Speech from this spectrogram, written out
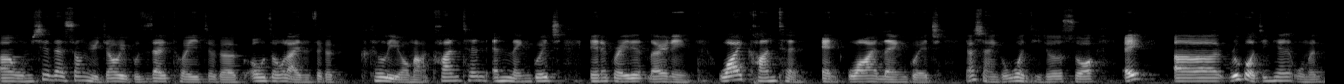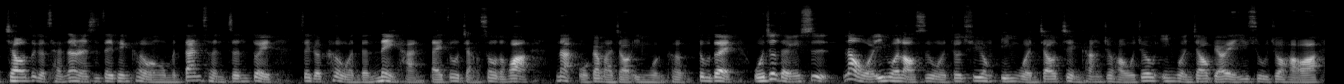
啊、我们现在双语教育不是在推这个欧洲来的这个 CLIO 嘛？Content and Language Integrated Learning。Why content and why language？要想一个问题，就是说，哎呃，如果今天我们教这个残障人士这篇课文，我们单纯针对这个课文的内涵来做讲授的话，那我干嘛教英文课，对不对？我就等于是，那我英文老师我就去用英文教健康就好，我就用英文教表演艺术就好啊，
